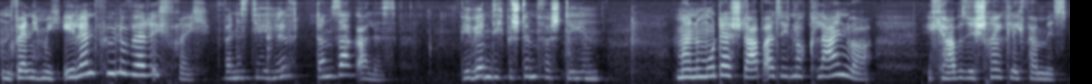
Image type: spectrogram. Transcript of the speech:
Und wenn ich mich elend fühle, werde ich frech. Wenn es dir hilft, dann sag alles. Wir werden dich bestimmt verstehen. Meine Mutter starb, als ich noch klein war. Ich habe sie schrecklich vermisst.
